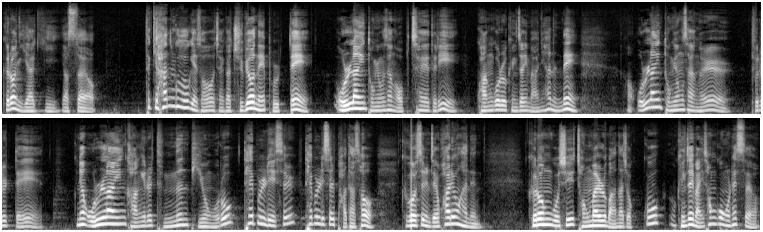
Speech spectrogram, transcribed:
그런 이야기였어요. 특히 한국에서 제가 주변에 볼 때 온라인 동영상 업체들이 광고를 굉장히 많이 하는데 어, 온라인 동영상을 들을 때 그냥 온라인 강의를 듣는 비용으로 태블릿을 태블릿을 받아서 그것을 이제 활용하는 그런 곳이 정말로 많아졌고 굉장히 많이 성공을 했어요.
